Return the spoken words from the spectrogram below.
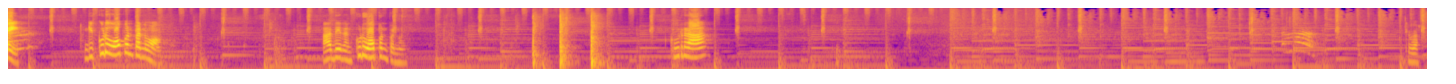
ஐய் இங்கே கூட ஓப்பன் பண்ணுவோம் ஆதிரன் கூட ஓப்பன் பண்ணுவோம். குர்ரா இங்க வா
